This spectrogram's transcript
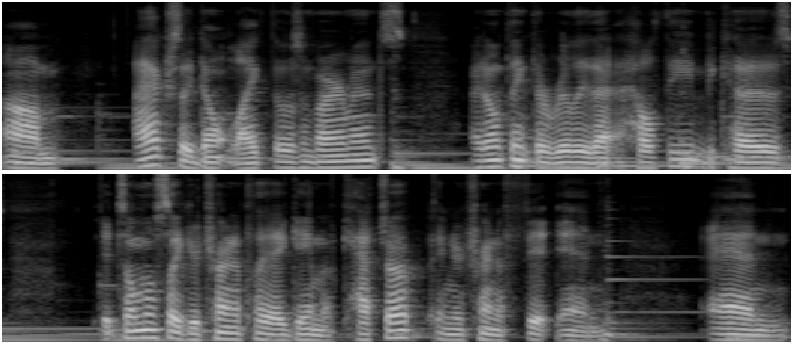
Um, I actually don't like those environments I don't think they're really that healthy because it's almost like you're trying to play a game of catch up and you're trying to fit in. And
